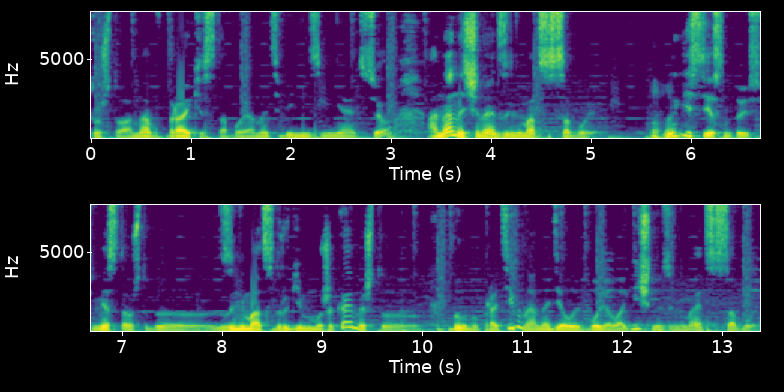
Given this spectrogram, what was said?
то, что она в браке с тобой, она тебе не изменяет все, она начинает заниматься собой. Uh-huh. Ну, естественно, то есть вместо того, чтобы заниматься другими мужиками, что было бы противно, она делает более логично и занимается собой.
